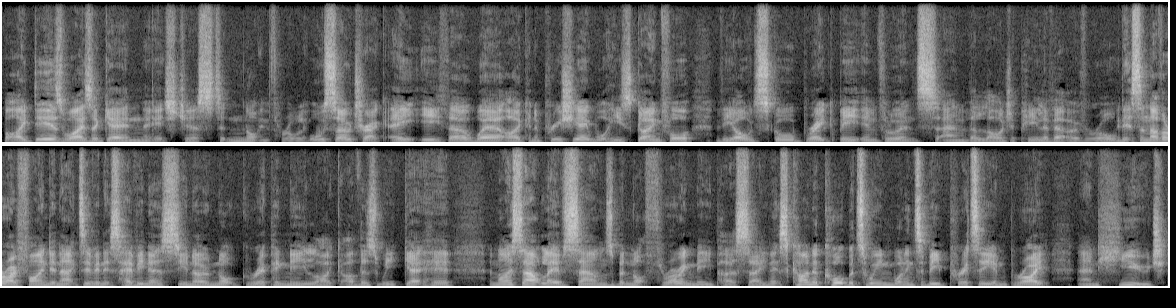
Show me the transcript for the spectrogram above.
But ideas-wise, again, it's just not enthralling. Also, track 8, Aether, where I can appreciate what he's going for, the old school breakbeat influence and the large appeal of it overall. But it's another I find inactive in its heaviness, you know, not gripping me like others we get here. A nice outlay of sounds, but not throwing me per se. And it's kind of caught between wanting to be pretty and bright and huge,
